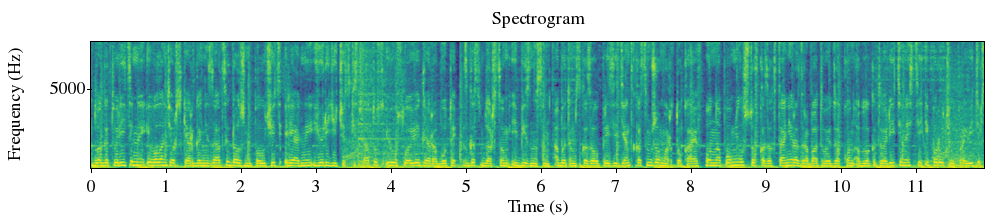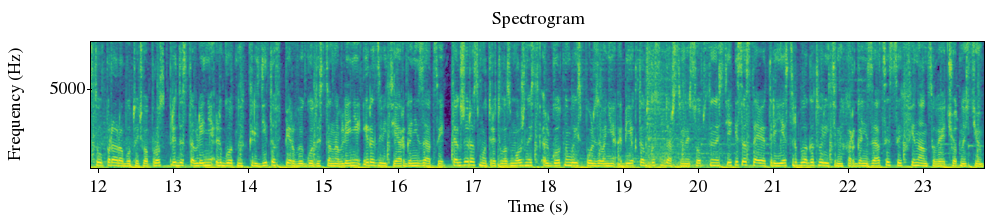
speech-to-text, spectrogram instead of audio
Благотворительные и волонтерские организации должны получить реальный юридический статус и условия для работы с государством и бизнесом. Об этом сказал президент Касымжомар Токаев. Он напомнил, что в Казахстане разрабатывают закон о благотворительности и поручил правительству проработать вопрос предоставления льготных кредитов в первые годы становления и развития организаций. Также рассмотрят возможность льготного использования объектов государственной собственности и составят реестр благотворительных организаций с их финансовой отчетностью.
